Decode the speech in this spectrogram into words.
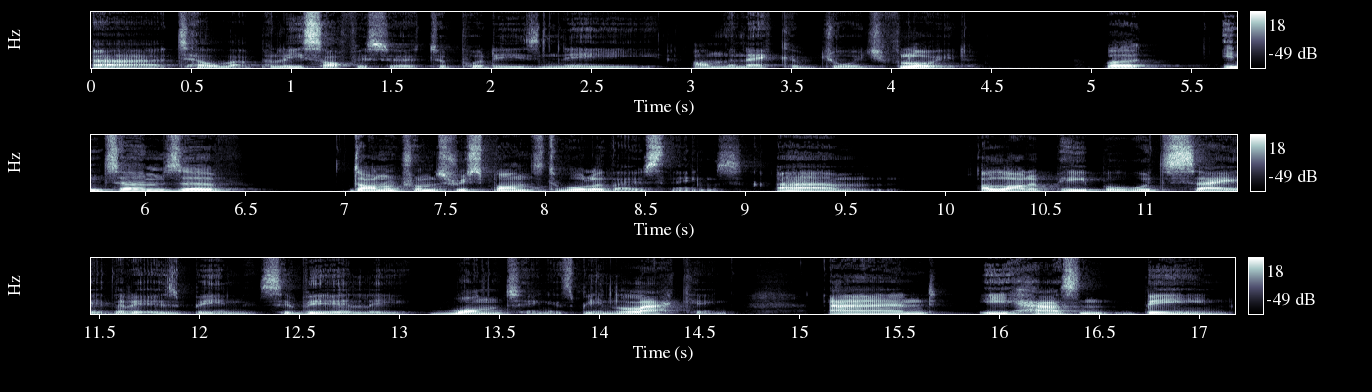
uh, tell that police officer to put his knee on the neck of George Floyd. But in terms of Donald Trump's response to all of those things, um, a lot of people would say that it has been severely wanting, it's been lacking, and he hasn't been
